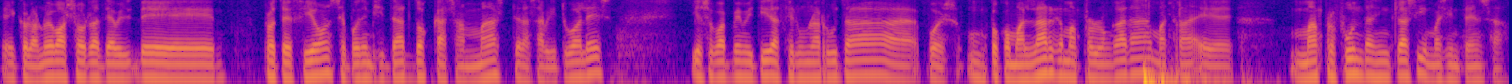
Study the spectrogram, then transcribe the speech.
Eh, con las nuevas obras de, protección se pueden visitar dos casas más de las habituales y eso va a permitir hacer una ruta pues un poco más larga, más prolongada, más, eh, más profunda en clase y más intensa.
